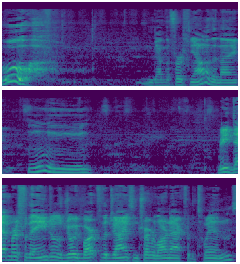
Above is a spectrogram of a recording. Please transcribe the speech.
Ooh. Got the first yawn of the night. Mmm. Reed Detmers for the Angels, Joey Bart for the Giants, and Trevor Larnach for the Twins.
